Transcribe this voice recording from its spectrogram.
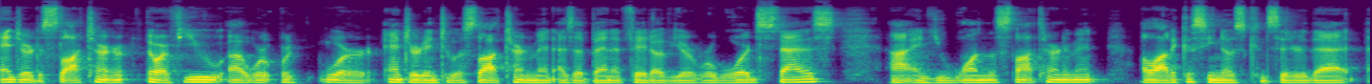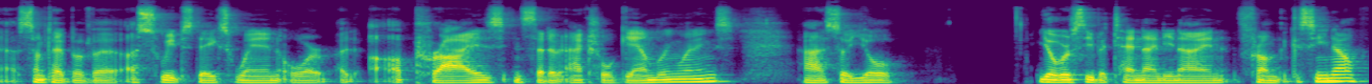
entered a slot tournament, or if you uh, were, were, were, entered into a slot tournament as a benefit of your reward status uh, and you won the slot tournament, a lot of casinos consider that uh, some type of a, a, sweepstakes win or a, a, prize instead of actual gambling winnings. Uh, so you'll you'll receive a 1099 from the casino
